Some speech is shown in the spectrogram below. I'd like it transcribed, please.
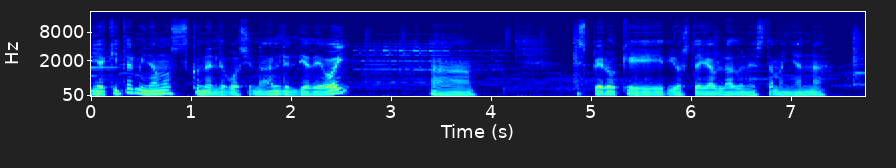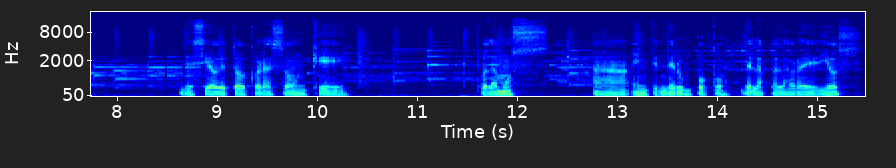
Y aquí terminamos con el devocional del día de hoy. Ah, espero que Dios te haya hablado en esta mañana Deseo de todo corazón que podamos ah, entender un poco de la palabra de Dios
